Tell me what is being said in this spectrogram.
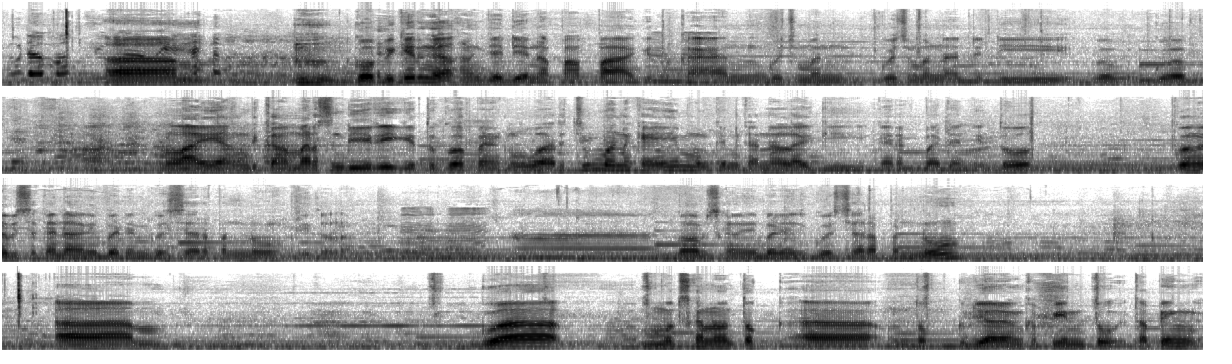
Udah pasti. gue pikir nggak akan kejadian apa apa gitu kan. Gue cuman gue cuman ada di gue gue uh, melayang di kamar sendiri gitu. Gue pengen keluar. Cuman kayaknya mungkin karena lagi enak badan itu gue nggak bisa kendaliin badan gue secara penuh gitu loh. Mhm. gue nggak bisa kendaliin badan gue secara penuh. Em, gue memutuskan untuk eh, untuk jalan ke pintu. Tapi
